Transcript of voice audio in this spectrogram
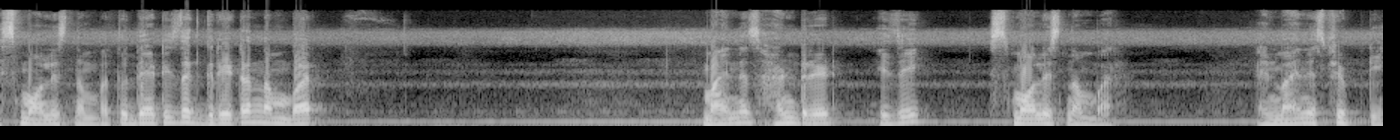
smallest number. So that is the greater number. Minus 100 is a smallest number and minus 50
